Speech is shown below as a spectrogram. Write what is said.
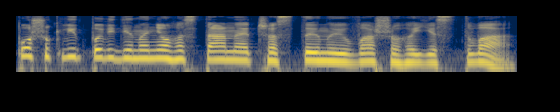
пошук відповіді на нього стане частиною вашого єства.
